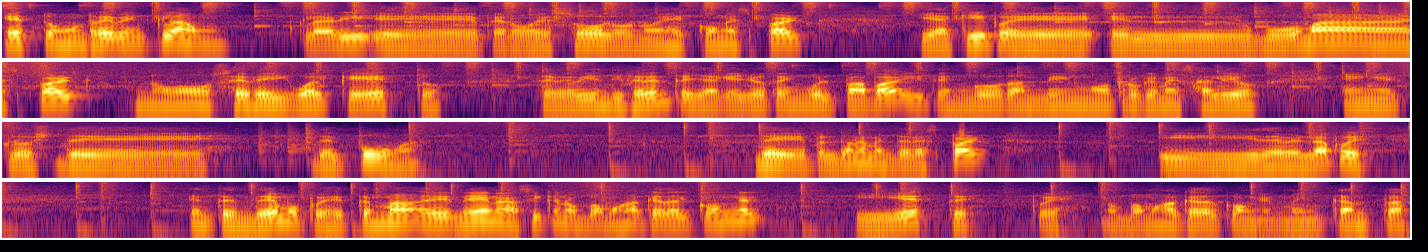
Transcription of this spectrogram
Esto es un Raven Clown, eh, pero es solo, no es con Spark. Y aquí pues el Woma Spark no se ve igual que esto, se ve bien diferente ya que yo tengo el papá y tengo también otro que me salió en el clutch de, del Puma, de, perdónenme, del Spark. Y de verdad pues entendemos, pues este es más eh, nena, así que nos vamos a quedar con él. Y este pues nos vamos a quedar con él. Me encanta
